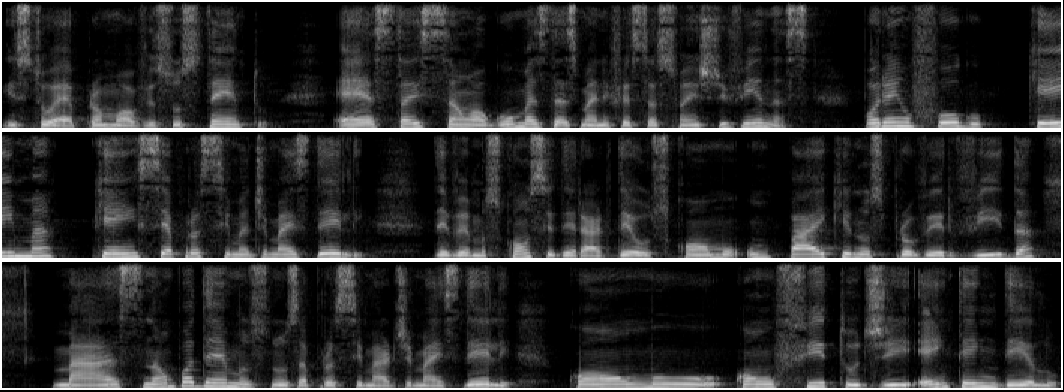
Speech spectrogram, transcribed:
isto é, promove o sustento. Estas são algumas das manifestações divinas, porém o fogo queima quem se aproxima demais dele, Devemos considerar Deus como um Pai que nos prover vida, mas não podemos nos aproximar demais dele como, com o fito de entendê-lo,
